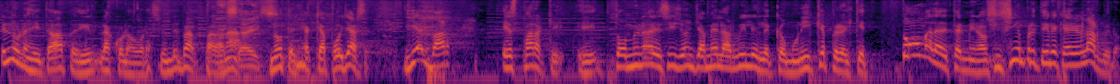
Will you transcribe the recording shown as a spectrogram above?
Él no necesitaba pedir la colaboración del VAR para nada, no tenía que apoyarse. Y el VAR es para que eh, tome una decisión, llame al árbitro y le comunique, pero el que toma la determinación, siempre tiene que ir el árbitro.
